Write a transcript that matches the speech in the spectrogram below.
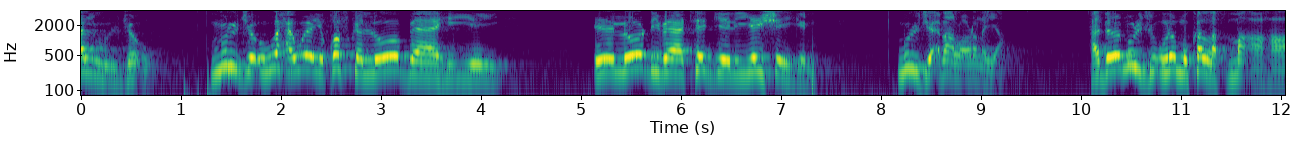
Almuljau. Muljau waxa weeye qofka loo baahiyey ee loo dhibaato geliyey shaygan. Mulja baa la odhanayaa. Haddaba mulji-una mukalaf ma aha.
